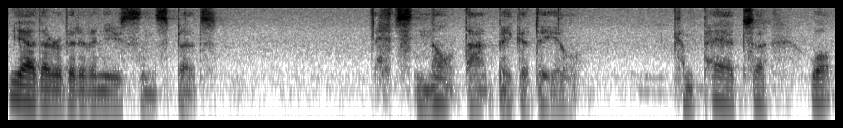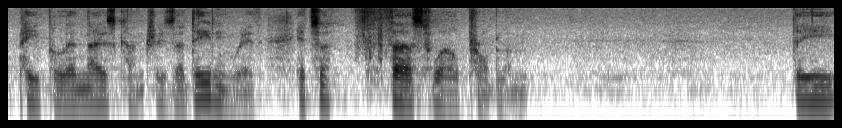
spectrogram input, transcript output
yeah, they're a bit of a nuisance, but it's not that big a deal compared to what people in those countries are dealing with. It's a first world problem. The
